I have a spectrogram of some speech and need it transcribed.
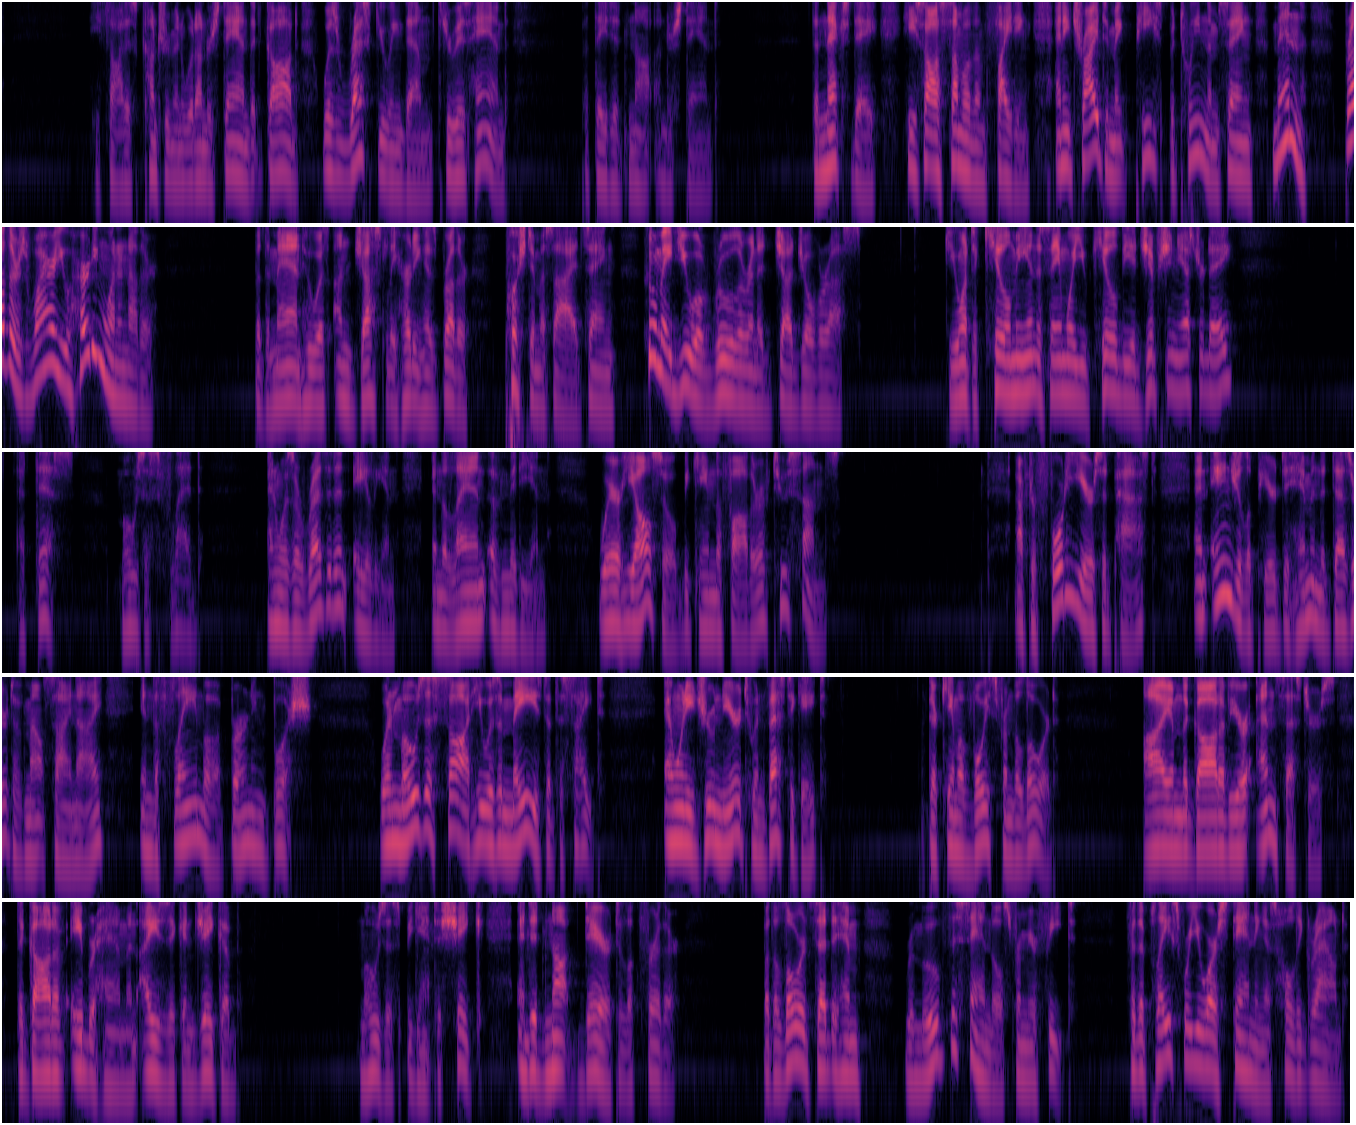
He thought his countrymen would understand that God was rescuing them through his hand, but they did not understand. The next day he saw some of them fighting, and he tried to make peace between them, saying, Men, brothers, why are you hurting one another? But the man who was unjustly hurting his brother pushed him aside, saying, Who made you a ruler and a judge over us? Do you want to kill me in the same way you killed the Egyptian yesterday? At this, Moses fled and was a resident alien in the land of Midian, where he also became the father of two sons. After forty years had passed, an angel appeared to him in the desert of Mount Sinai in the flame of a burning bush. When Moses saw it, he was amazed at the sight. And when he drew near to investigate, there came a voice from the Lord I am the God of your ancestors, the God of Abraham and Isaac and Jacob. Moses began to shake and did not dare to look further. But the Lord said to him, Remove the sandals from your feet, for the place where you are standing is holy ground.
